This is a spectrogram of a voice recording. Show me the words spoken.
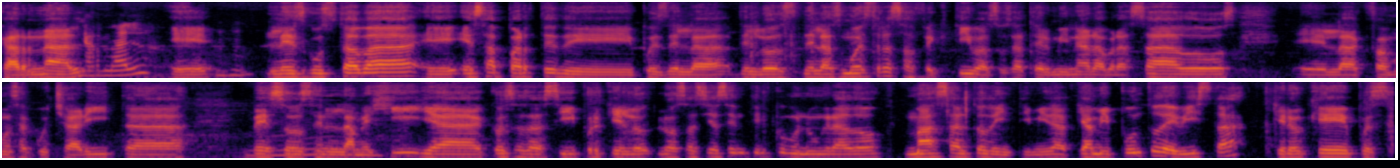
carnal, eh, les gustaba eh, esa parte de, pues de, la, de, los, de las muestras afectivas, o sea, terminar abrazados, la famosa cucharita, besos en la mm. mejilla, cosas así, porque los hacía sentir como en un grado más alto de intimidad, que a mi punto de vista, creo que pues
